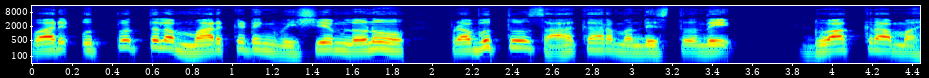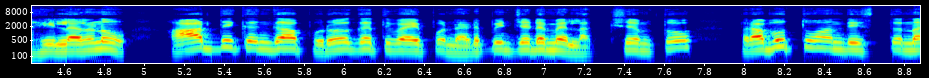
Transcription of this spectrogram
వారి ఉత్పత్తుల మార్కెటింగ్ విషయంలోనూ ప్రభుత్వం సహకారం అందిస్తుంది. డ్వాక్రా మహిళలను ఆర్థికంగా పురోగతి వైపు నడిపించడమే లక్ష్యంతో ప్రభుత్వం అందిస్తున్న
